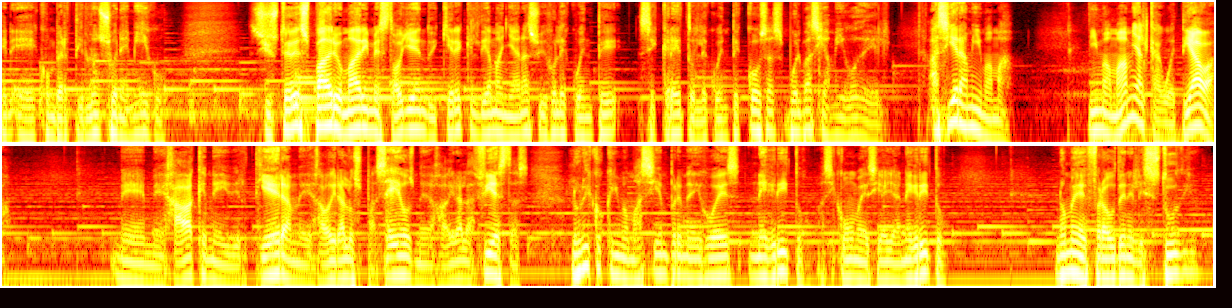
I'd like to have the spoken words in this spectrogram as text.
eh, convertirlo en su enemigo. Si usted es padre o madre y me está oyendo y quiere que el día de mañana su hijo le cuente secretos, le cuente cosas, hacia amigo de él. Así era mi mamá. Mi mamá me alcahueteaba. Me, me, dejaba que me divirtiera, me dejaba ir a los paseos, me dejaba ir a las fiestas. Lo único que mi mamá siempre me dijo es, negrito, así como me decía ella, negrito, no me defraude en el estudio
